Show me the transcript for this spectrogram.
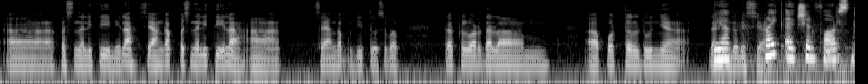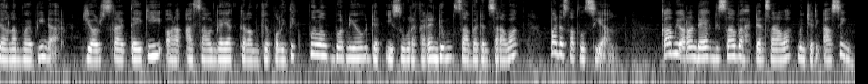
Uh, personality inilah saya anggap personality lah. Uh, saya anggap begitu sebab terkeluar dalam uh, portal dunia dari Dayak Indonesia. Right Action Force dalam webinar Your Strategi Orang Asal Dayak dalam Geopolitik Pulau Borneo dan isu referendum Sabah dan Sarawak pada Sabtu siang. Kami orang Dayak di Sabah dan Sarawak menjadi asing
